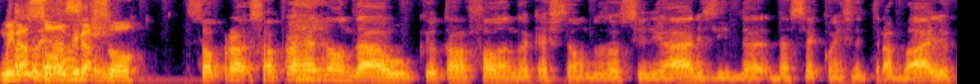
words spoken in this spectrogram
Mirassol, assim, Mirassol. Só para só arredondar o que eu estava falando da questão dos auxiliares e da, da sequência de trabalho,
